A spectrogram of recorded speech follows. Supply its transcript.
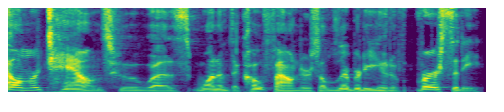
Elmer Towns, who was one of the co founders of Liberty University,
